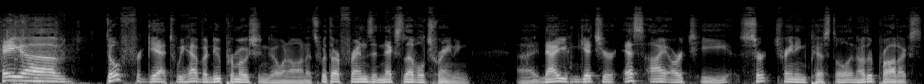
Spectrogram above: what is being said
Hey, uh, don't forget, we have a new promotion going on. It's with our friends at Next Level Training. Uh, now you can get your SIRT CERT training pistol and other products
